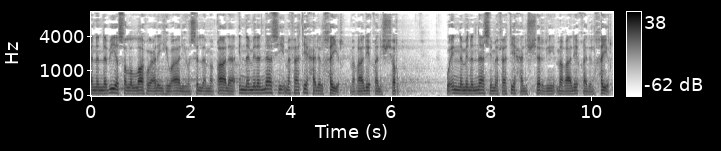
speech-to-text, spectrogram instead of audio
أن النبي صلى الله عليه وآله وسلم قال إن من الناس مفاتيح للخير مغاليق للشر. وإن من الناس مفاتيح للشر مغاليق للخير.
